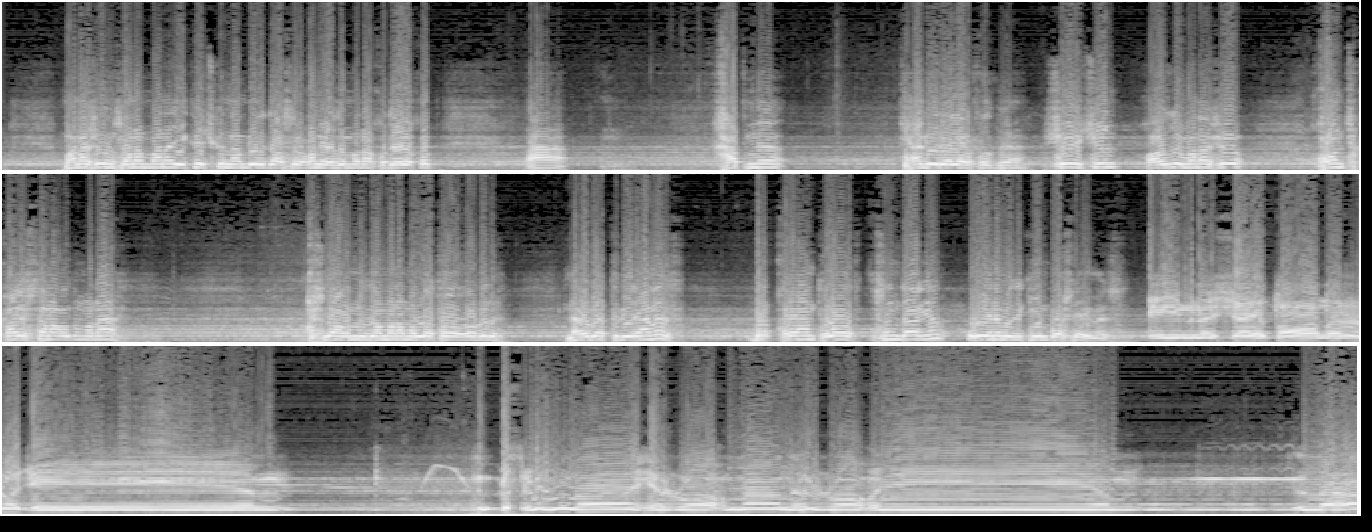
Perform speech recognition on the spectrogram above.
Mana shu inson ham mana ikki uch kundan beri dasturxon yozib mana xudo yoqib xatmi kabiralar qildi. Shu uchun hozir mana shu qon chiqarishdan oldin mana qishlog'imizdan mana mulla tog'aga bir navbatni beramiz. Bir qur'on tilovat qilsindagi o'yinimizni keyin boshlaymiz. Minash shaytonir rojim bismillahir rohmanir la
